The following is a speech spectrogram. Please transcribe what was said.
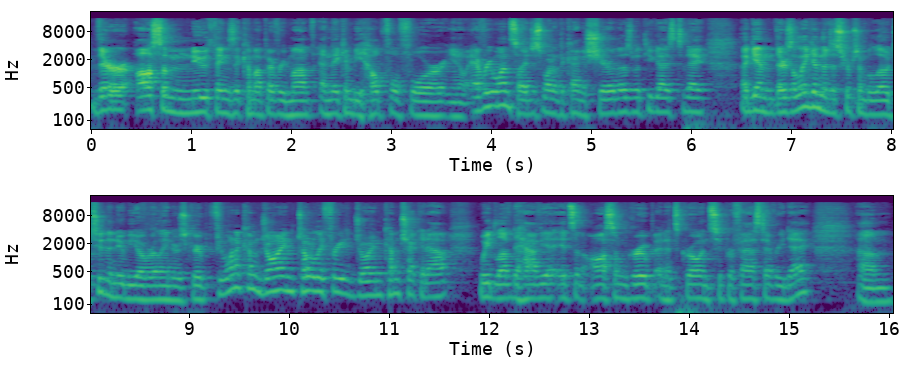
There are awesome new things that come up every month, and they can be helpful for you know everyone. So I just wanted to kind of share those with you guys today. Again, there's a link in the description below to the Newbie Overlanders group. If you want to come join, totally free to join. Come check it out. We'd love to have you. It's an awesome group, and it's growing super fast every day. Um,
